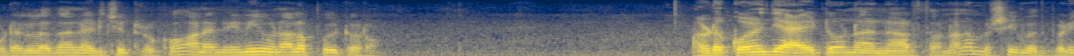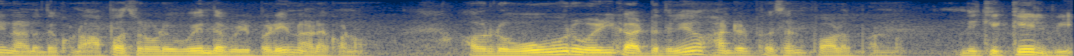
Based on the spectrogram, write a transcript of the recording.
உடலில் தான் நடிச்சிட்ருக்கோம் ஆனால் நினைவுனால போயிட்டு வரோம் அவரோட குழந்தை ஆகிட்டோன்னு என்ன அர்த்தம்னா நம்ம ஸ்ரீமத் படி நடந்துக்கணும். அப்பா உயர்ந்த வழிப்படி நடக்கணும். அவரோட ஒவ்வொரு வழிகாட்டுதலையும் ஹண்ட்ரட் பர்சன்ட் ஃபாலோ பண்ணணும். இன்றைக்கி கேள்வி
